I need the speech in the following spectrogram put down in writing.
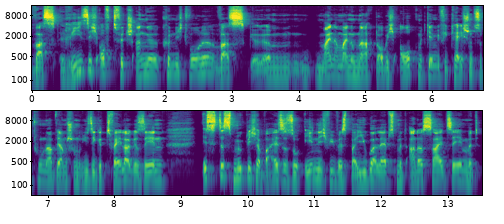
was riesig auf Twitch angekündigt wurde, was ähm, meiner Meinung nach, glaube ich, auch mit Gamification zu tun hat. Wir haben schon riesige Trailer gesehen. Ist es möglicherweise so ähnlich, wie wir es bei Yuga Labs mit Other Side sehen, mit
